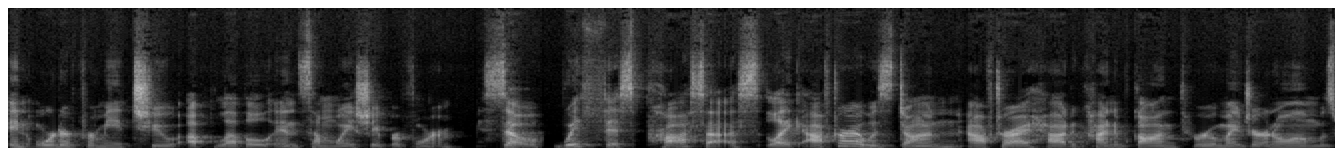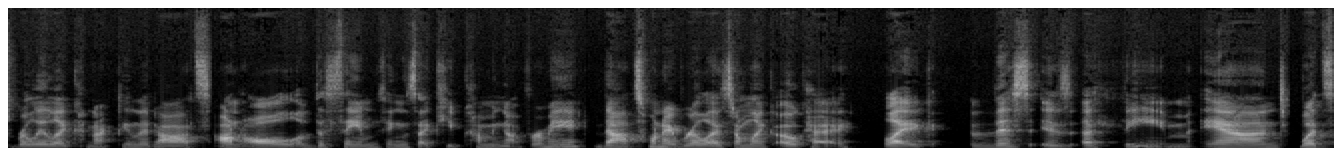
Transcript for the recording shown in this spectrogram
in order for me to up level in some way, shape, or form. So, with this process, like after I was done, after I had kind of gone through my journal and was really like connecting the dots on all of the same things that keep coming up for me, that's when I realized I'm like, okay, like this is a theme. And what's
